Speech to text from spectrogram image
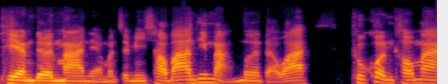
เทียนเดินมาเนี่ยมันจะมีชาวบ้านที่หมักเมือนแต่ว่า ทุกคนเขามา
